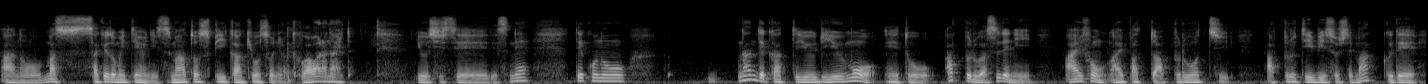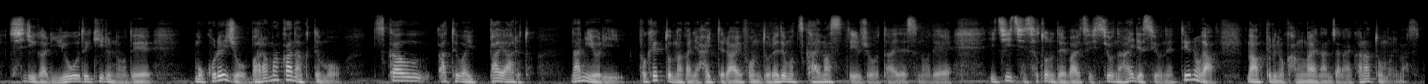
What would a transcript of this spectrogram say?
あの、まあ、先ほども言ったようにスマートスピーカー競争には加わらないという姿勢ですね。でこのなんでかっていう理由も、えーと、アップルはすでに iPhone、iPad、Apple Watch、Apple TV そして Mac で Siri が利用できるのでもうこれ以上ばらまかなくても使う当てはいっぱいあると何よりポケットの中に入ってる iPhone どれでも使えますっていう状態ですのでいちいち外のデバイス必要ないですよねっていうのが、まあ、Apple の考えなんじゃないかなと思います。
